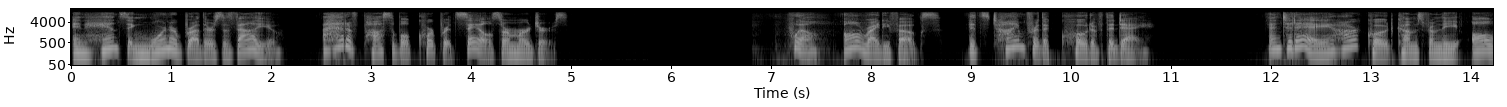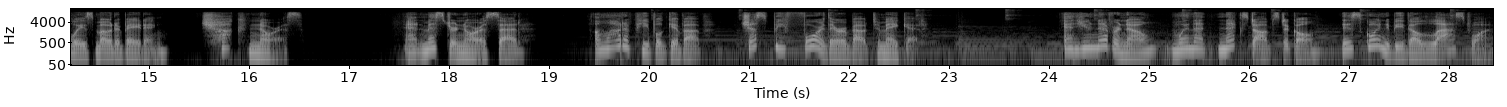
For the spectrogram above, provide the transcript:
enhancing Warner Brothers' value ahead of possible corporate sales or mergers. Well, alrighty, folks, it's time for the quote of the day. And today, our quote comes from the always motivating Chuck Norris. And Mr. Norris said, A lot of people give up just before they're about to make it. And you never know when that next obstacle is going to be the last one.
